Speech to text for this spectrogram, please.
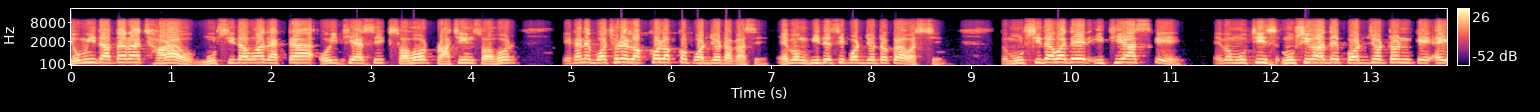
জমিদাতারা ছাড়াও মুর্শিদাবাদ একটা ঐতিহাসিক শহর প্রাচীন শহর এখানে বছরে লক্ষ লক্ষ পর্যটক আসে এবং বিদেশি পর্যটকরাও আসছে। তো মুর্শিদাবাদের ইতিহাসকে এবং মুর্শিদাবাদের পর্যটনকে, এই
